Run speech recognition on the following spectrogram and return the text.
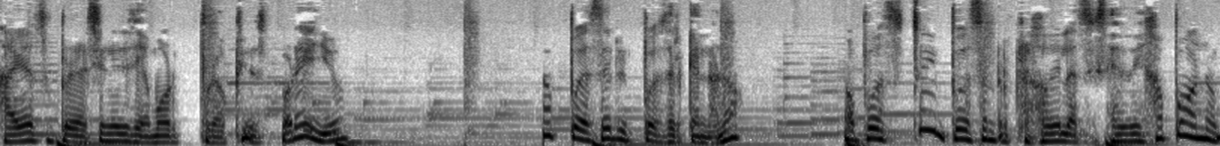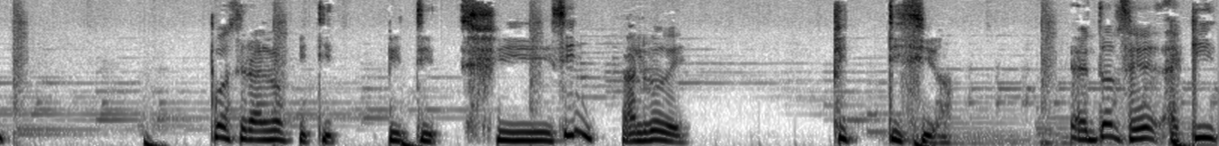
haya superaciones de amor propios por ello. No puede ser, puede ser que no, ¿no? O pues puede ser un reflejo de la sociedad de Japón, o puede ser algo algo de ficticio. Entonces, aquí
